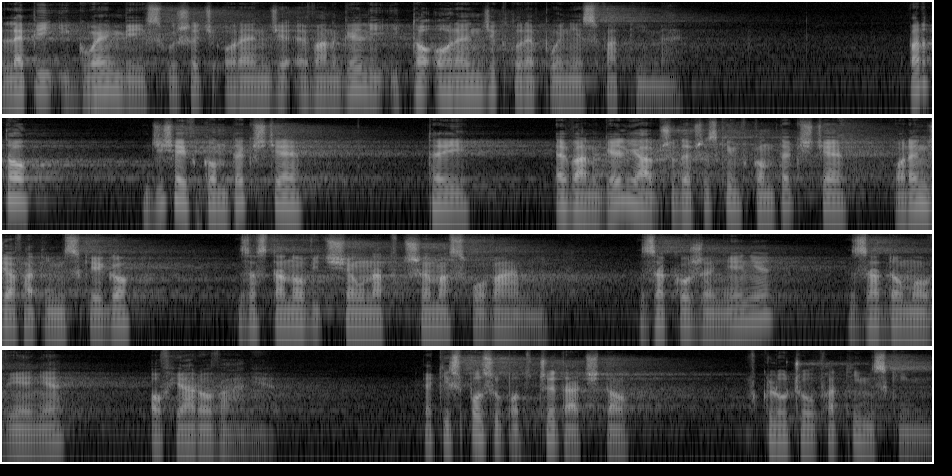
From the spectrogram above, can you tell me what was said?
lepiej i głębiej słyszeć orędzie Ewangelii i to orędzie, które płynie z Fatimy? Warto dzisiaj w kontekście tej Ewangelii, ale przede wszystkim w kontekście orędzia fatimskiego zastanowić się nad trzema słowami: zakorzenienie, zadomowienie, ofiarowanie. W jaki sposób odczytać to w kluczu fatimskim?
